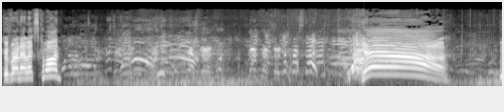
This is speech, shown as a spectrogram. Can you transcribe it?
Good run, Alex. Come on. Yeah. Woo!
